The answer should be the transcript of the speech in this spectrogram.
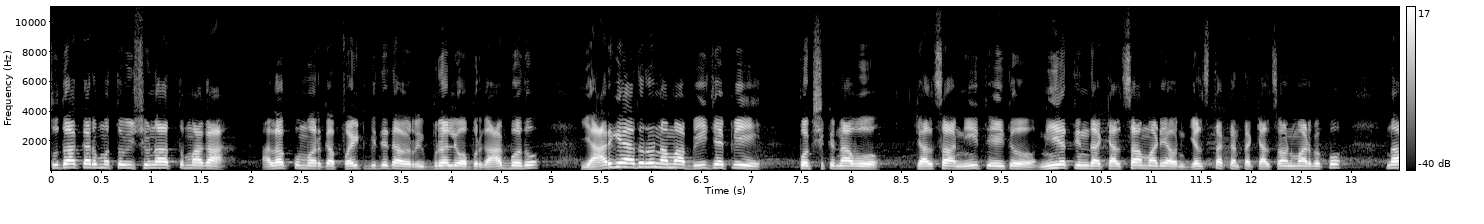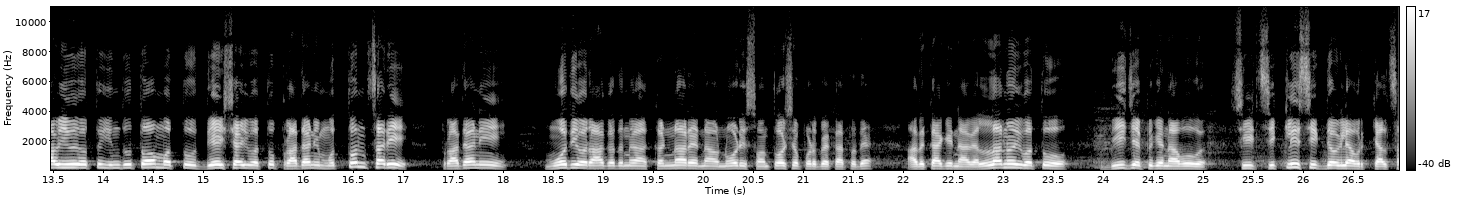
ಸುಧಾಕರ್ ಮತ್ತು ವಿಶ್ವನಾಥ್ ಮಗ ಅಲೋಕ್ ಕುಮಾರ್ಗೆ ಫೈಟ್ ಬಿದ್ದಿದೆ ಅವರಿಬ್ಬರಲ್ಲಿ ಒಬ್ರಿಗೆ ಆಗ್ಬೋದು. ಯಾರಿಗೇ ಆದರೂ ನಮ್ಮ ಬಿ ಜೆ ಪಿ ಪಕ್ಷಕ್ಕೆ ನಾವು ಕೆಲಸ ನೀತಿ, ಇದು ನಿಯತ್ತಿಂದ ಕೆಲಸ ಮಾಡಿ ಅವ್ರನ್ನ ಗೆಲ್ಲಿಸ್ತಕ್ಕಂಥ ಕೆಲಸವನ್ನು ಮಾಡಬೇಕು. ನಾವು ಇವತ್ತು ಹಿಂದುತ್ವ ಮತ್ತು ದೇಶ ಇವತ್ತು ಪ್ರಧಾನಿ ಮತ್ತೊಂದು ಸಾರಿ ಪ್ರಧಾನಿ ಮೋದಿಯವರು ಆಗೋದನ್ನು ಕಣ್ಣಾರೆ ನಾವು ನೋಡಿ ಸಂತೋಷ ಪಡಬೇಕಾಗ್ತದೆ. ಅದಕ್ಕಾಗಿ ನಾವೆಲ್ಲನೂ ಇವತ್ತು ಬಿ ಜೆ ಪಿಗೆ ನಾವು ಸೀಟ್ ಸಿಕ್ಕಲಿ ಸಿಗ್ದೋಗ್ಲಿ ಅವ್ರಿಗೆ ಕೆಲಸ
